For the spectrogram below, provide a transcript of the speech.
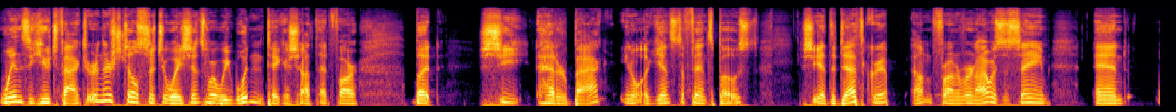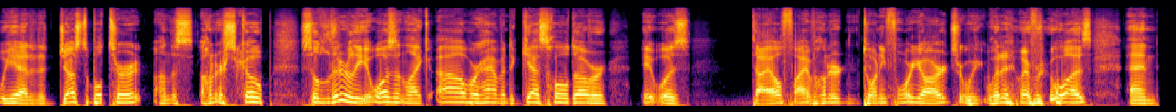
wind's a huge factor. And there's still situations where we wouldn't take a shot that far. But she had her back, you know, against a fence post. She had the death grip out in front of her, and I was the same. And we had an adjustable turret on the on her scope. So literally, it wasn't like, oh, we're having to guess holdover. It was dial 524 yards or whatever it was, and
